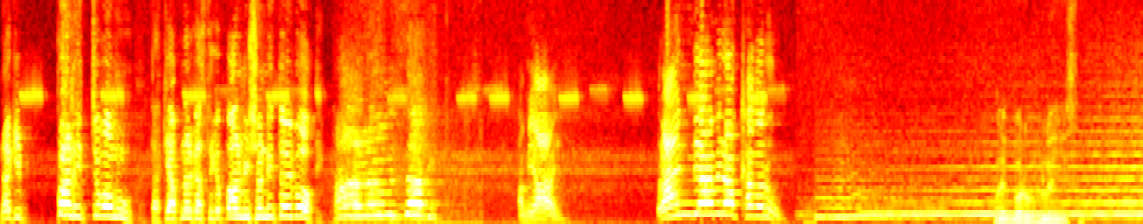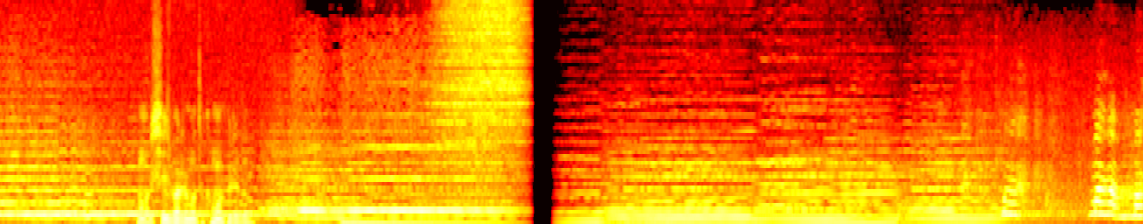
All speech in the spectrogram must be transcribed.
নাকি পানির চোবামু তাকে আপনার কাছ থেকে পারমিশন নিতে হইব। হারামজাদি। আমি আইন। আইন দিয়ে আমি রক্ষা করুম। অনেক বড় ভুল হয়ে গেছে। আমার শেষবারের মতো ক্ষমা করে দাও। মা মা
